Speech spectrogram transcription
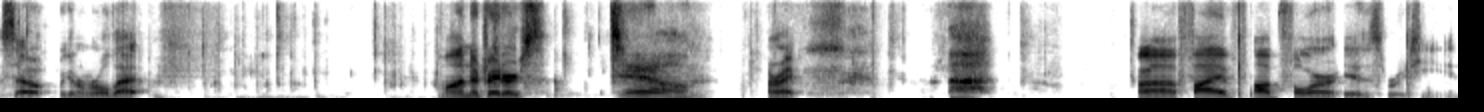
So we're gonna roll that. Come on, no traitors. Damn. All right. Ah. Uh, five ob four is routine.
